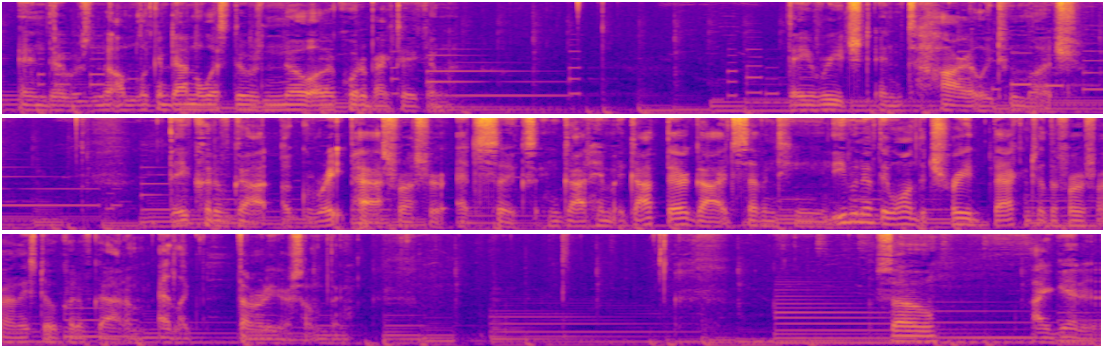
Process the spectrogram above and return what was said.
and there was no. I'm looking down the list. There was no other quarterback taken. They reached entirely too much. They could have got a great pass rusher at six and got him, got their guy at 17. Even if they wanted to trade back into the first round, they still could have got him at like 30 or something. So, I get it.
